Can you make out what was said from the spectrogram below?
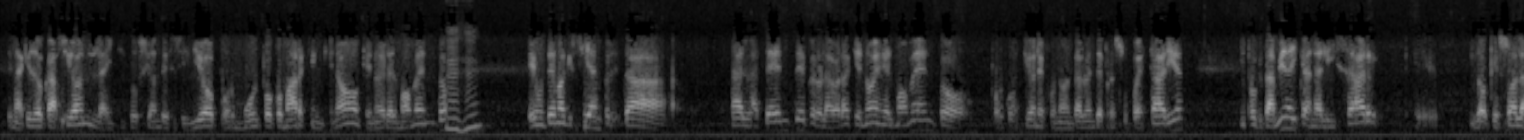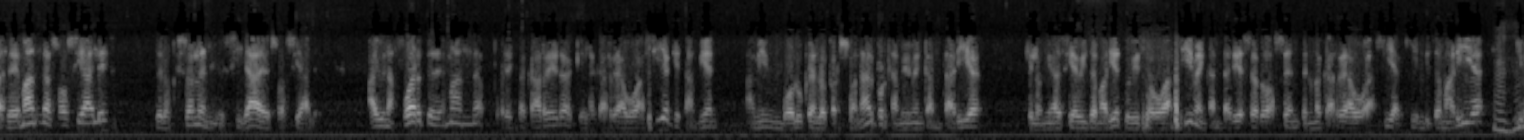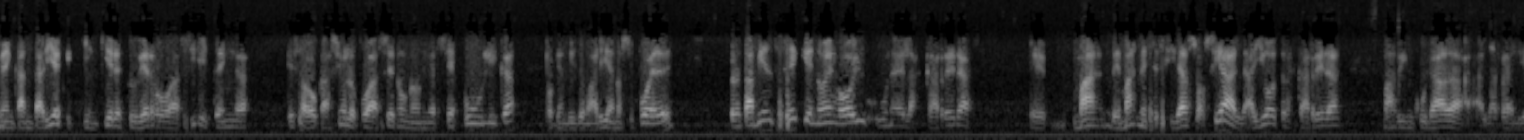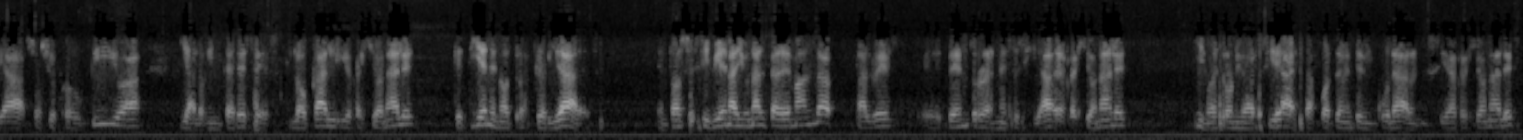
En aquella ocasión la institución decidió por muy poco margen que no, que no era el momento. Es un tema que siempre está, está latente, pero la verdad que no es el momento por cuestiones fundamentalmente presupuestarias y porque también hay que analizar eh, lo que son las demandas sociales de lo que son las necesidades sociales. Hay una fuerte demanda por esta carrera, que es la carrera de abogacía, que también a mí me involucra en lo personal, porque a mí me encantaría que la Universidad de Villa María tuviese abogacía, me encantaría ser docente en una carrera de abogacía aquí en Villa María, y me encantaría que quien quiera estudiar abogacía y tenga esa vocación lo pueda hacer en una universidad pública, porque en Villa María no se puede, pero también sé que no es hoy una de las carreras eh, más de más necesidad social, hay otras carreras más vinculadas a la realidad socioproductiva y a los intereses locales y regionales que tienen otras prioridades. Entonces, si bien hay una alta demanda, tal vez eh, dentro de las necesidades regionales y nuestra universidad está fuertemente vinculada a las necesidades regionales,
